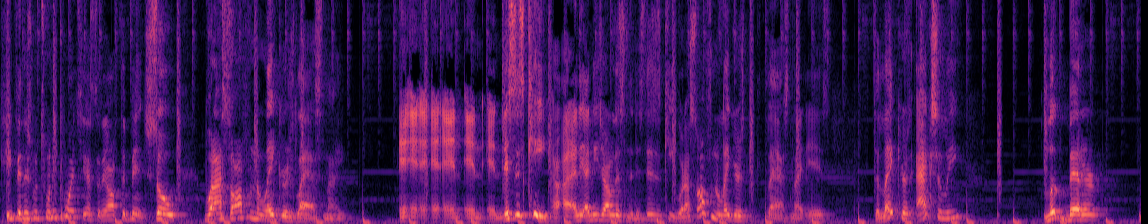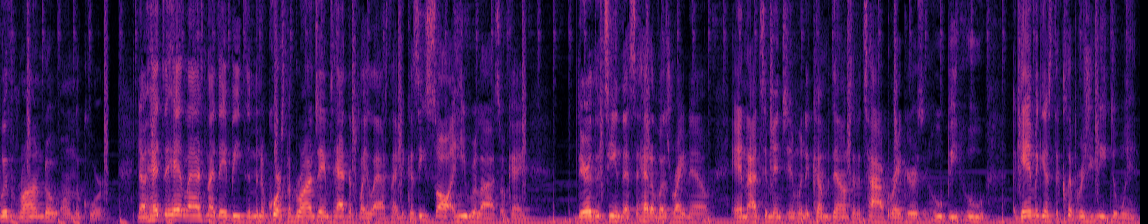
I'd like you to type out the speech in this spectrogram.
He finished with 20 points yesterday off the bench. So, what I saw from the Lakers last night and and and, and this is key. I, I, need y'all to listen to this. This is key. What I saw from the Lakers last night is the Lakers actually look better with Rondo on the court. Now, head to head last night, they beat them, and of course, LeBron James had to play last night because he saw and he realized, okay, they're the team that's ahead of us right now. And not to mention, when it comes down to the tiebreakers and who beat who, a game against the Clippers, you need to win.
